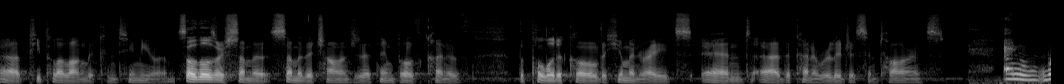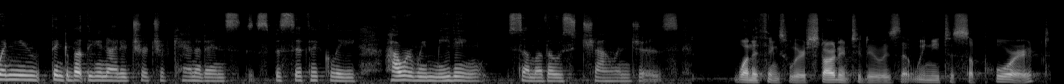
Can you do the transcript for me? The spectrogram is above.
uh, people along the continuum. So those are some of, some of the challenges, I think, both kind of the political, the human rights, and uh, the kind of religious intolerance. And when you think about the United Church of Canada and specifically, how are we meeting some of those challenges? One of the things we're starting to do is that we need to support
